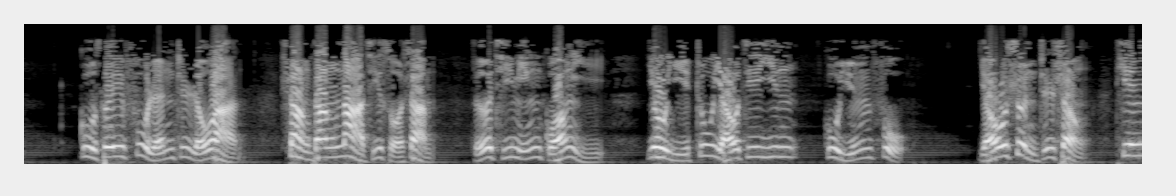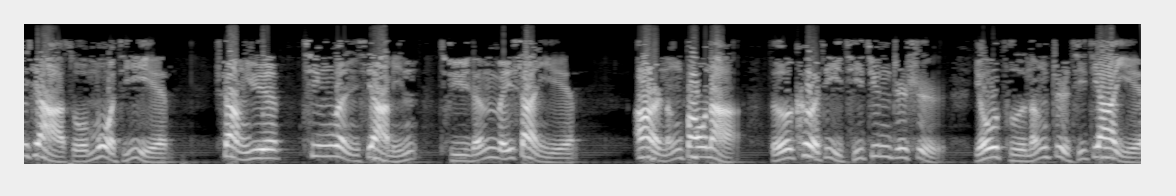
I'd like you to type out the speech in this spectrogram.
故虽妇人之柔暗，上当纳其所善。则其名广矣。又以诸爻皆阴，故云父。尧舜之盛，天下所莫及也。上曰：亲问下民，取人为善也。二能包纳，则克济其君之事，有子能治其家也。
